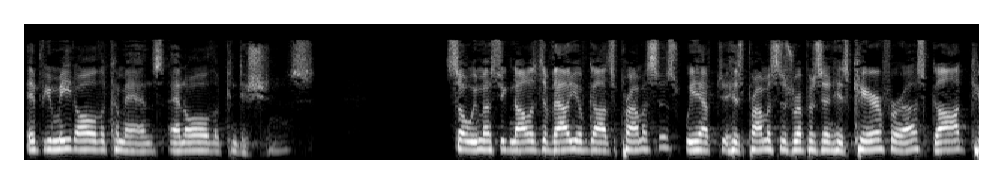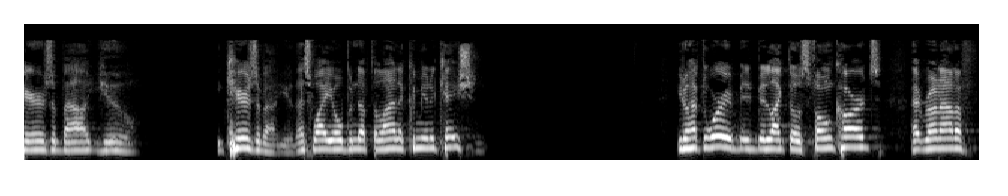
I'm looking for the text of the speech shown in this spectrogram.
If you meet all the commands and all the conditions. So we must acknowledge the value of God's promises. We have to, His promises represent His care for us. God cares about you. He cares about you. That's why He opened up the line of communication. You don't have to worry. It'd be like those phone cards that run out of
